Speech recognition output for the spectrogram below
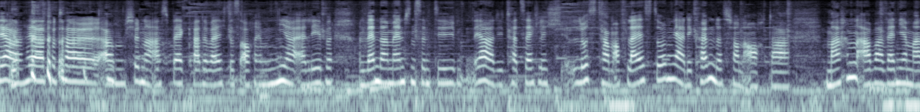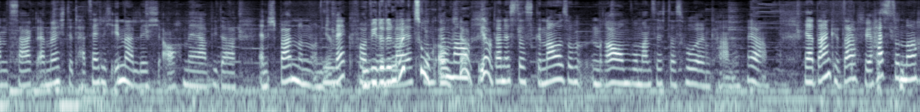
Ja, ja, ja, total ähm, schöner Aspekt, gerade weil ich das auch im NIA erlebe. Und wenn da Menschen sind, die, ja, die tatsächlich Lust haben auf Leistung, ja, die können das schon auch da machen. Aber wenn jemand sagt, er möchte tatsächlich innerlich auch mehr wieder entspannen und ja. weg von und wieder den Leistung, Rückzug genau, auch, ja, ja. dann ist das genauso ein Raum, wo man sich das holen kann. Ja. Ja, danke dafür. Hast du noch?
